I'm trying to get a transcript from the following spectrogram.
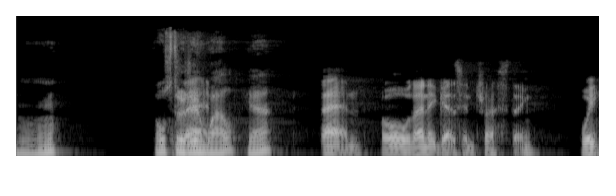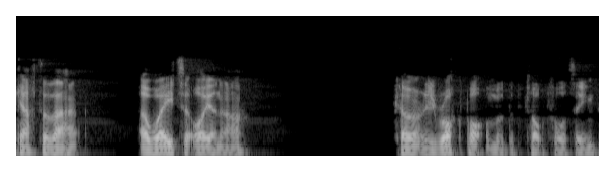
Mm. Ulster are doing Then- well, yeah. Then, oh, then it gets interesting. Week after that, away to Oyonnax. Currently rock bottom of the top 14.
